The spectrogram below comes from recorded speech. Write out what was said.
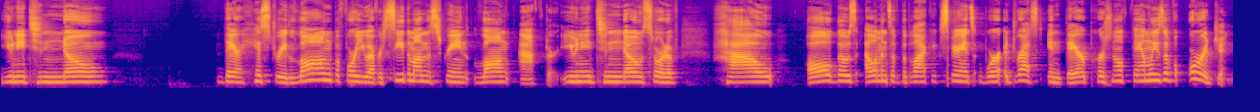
you need to know their history long before you ever see them on the screen, long after. You need to know sort of how all those elements of the Black experience were addressed in their personal families of origin.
